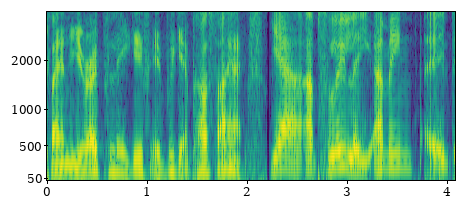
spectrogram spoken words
play in the Europa League if, if we get past Ajax. Yeah, absolutely. I mean, it,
